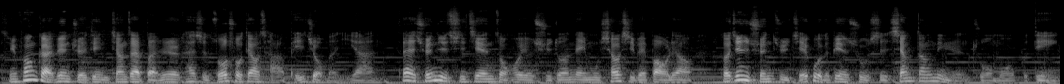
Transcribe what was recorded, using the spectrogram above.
警方改变决定，将在本日开始着手调查啤酒门一案。在选举期间，总会有许多内幕消息被爆料，可见选举结果的变数是相当令人捉摸不定。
